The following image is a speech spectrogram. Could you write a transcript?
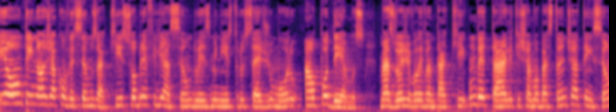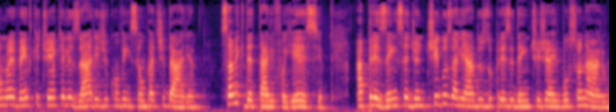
E ontem nós já conversamos aqui sobre a filiação do ex-ministro Sérgio Moro ao Podemos, mas hoje eu vou levantar aqui um detalhe que chamou bastante a atenção no evento que tinha aqueles ares de convenção partidária. Sabe que detalhe foi esse? A presença de antigos aliados do presidente Jair Bolsonaro,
